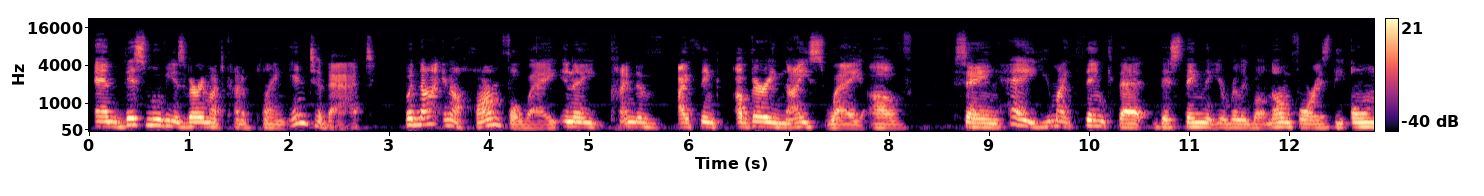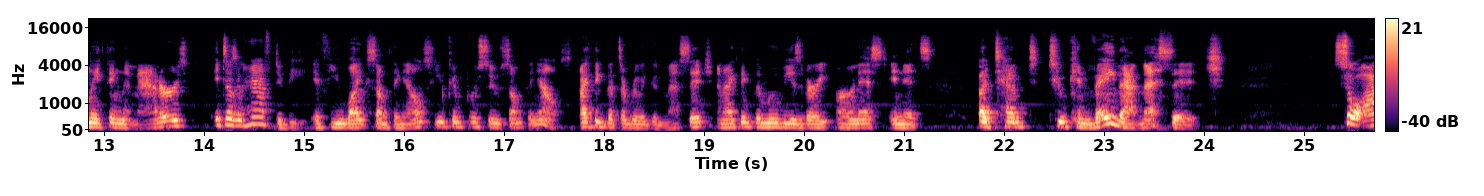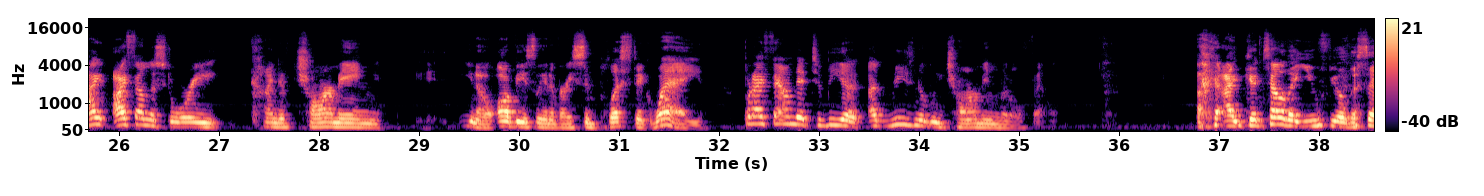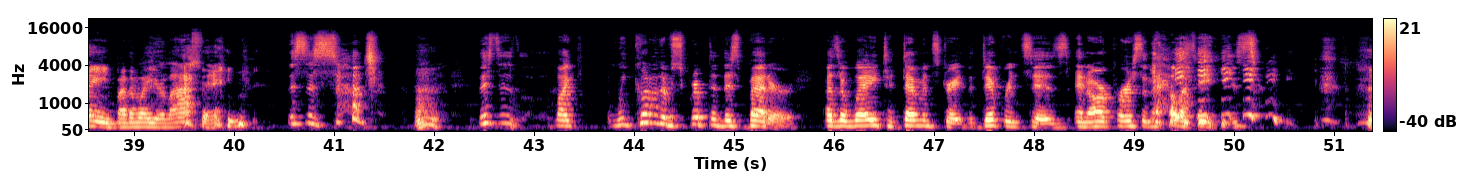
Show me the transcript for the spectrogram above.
And this movie is very much kind of playing into that, but not in a harmful way, in a kind of, I think, a very nice way of saying, hey, you might think that this thing that you're really well known for is the only thing that matters. It doesn't have to be. If you like something else, you can pursue something else. I think that's a really good message. And I think the movie is very earnest in its attempt to convey that message. So I, I found the story kind of charming, you know, obviously in a very simplistic way, but I found it to be a, a reasonably charming little film. I, I could tell that you feel the same by the way you're laughing. This is such. This is like we couldn't have scripted this better as a way to demonstrate the differences in our personalities.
